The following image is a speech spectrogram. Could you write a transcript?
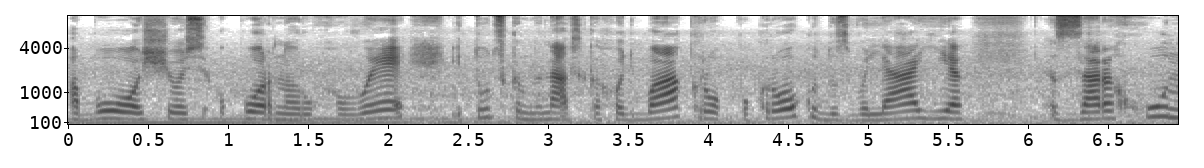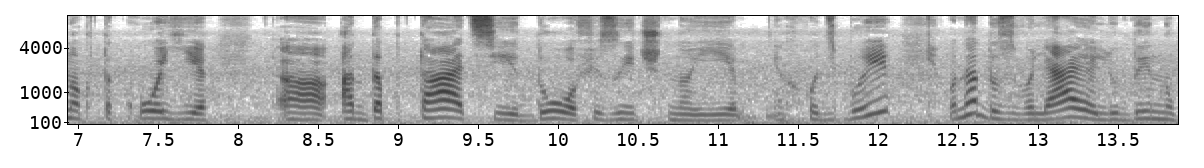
Або щось опорно-рухове, і тут скандинавська ходьба крок по кроку дозволяє за рахунок такої адаптації до фізичної ходьби, вона дозволяє людину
